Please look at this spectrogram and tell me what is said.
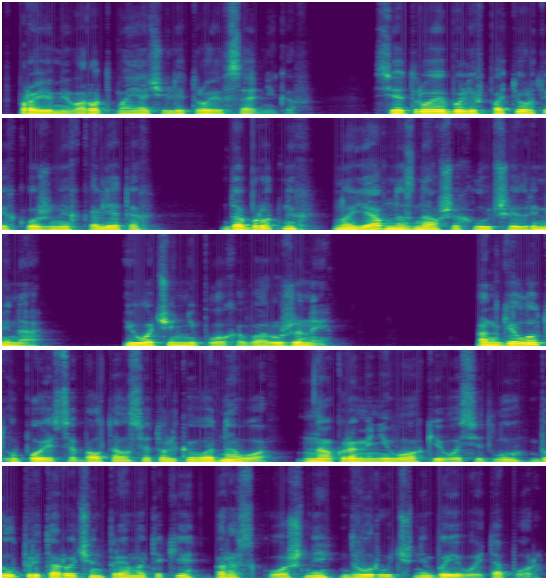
В проеме ворот маячили трое всадников. Все трое были в потертых кожаных калетах, добротных, но явно знавших лучшие времена, и очень неплохо вооружены. Ангелот у пояса болтался только у одного, но кроме него к его седлу был приторочен прямо-таки роскошный двуручный боевой топор.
